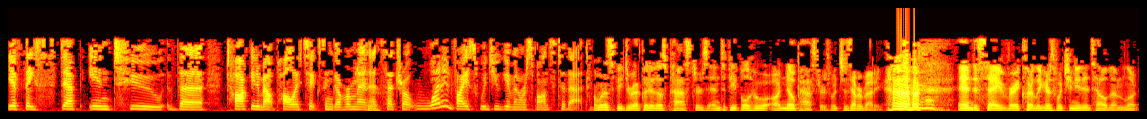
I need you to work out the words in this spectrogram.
if they step into the talking about politics and government, Sure. etc. What advice would you give in response to that? I want to speak directly to those pastors and to people who are no pastors, which is everybody, and to say very clearly, here's what you need to tell them. Look,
